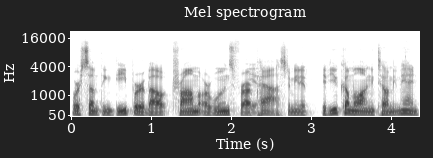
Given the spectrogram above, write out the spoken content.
or something deeper about trauma or wounds for our yeah. past. I mean, if, if you come along and tell me, man,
